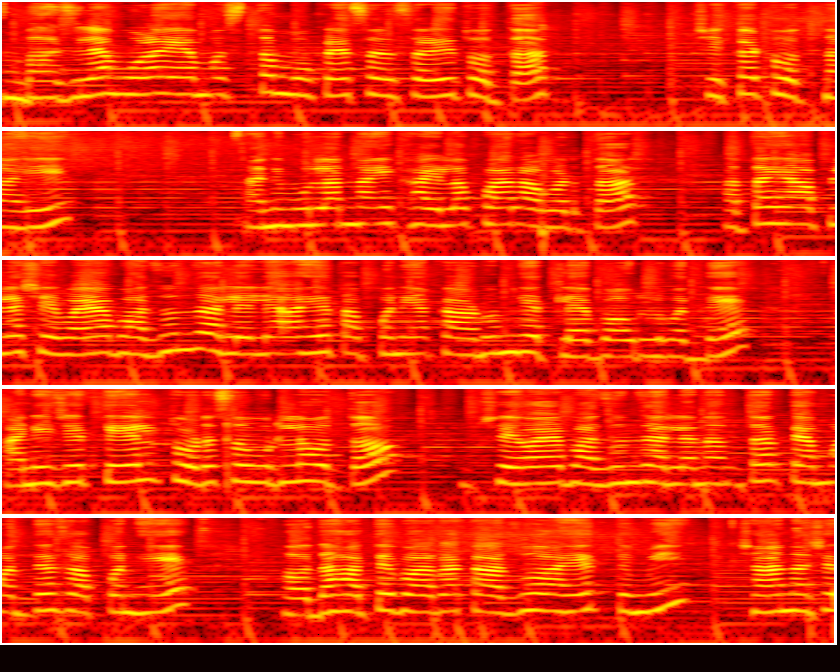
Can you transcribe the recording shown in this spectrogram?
भाजल्यामुळे या मस्त मोकळ्या सळसळीत होतात. चिकट होत नाही. आणि मुलांनाही खायला फार आवडतात. आता या आपल्या शेवया भाजून झालेल्या आहेत. आपण या काढून घेतल्या बाउलमध्ये आणि जे तेल थोडंसं उरलं होतं शेवया भाजून झाल्यानंतर त्यामध्येच आपण हे दहा ते बारा काजू आहेत. ते मी छान असे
